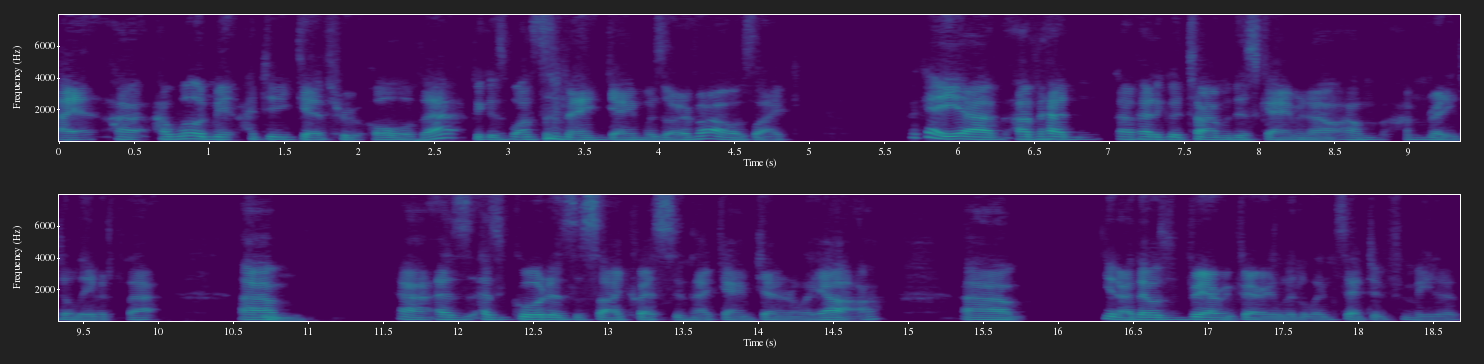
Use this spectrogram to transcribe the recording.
I, I I will admit I didn't get through all of that because once the main game was over, I was like, okay, yeah, I've, I've had I've had a good time with this game, and now I'm I'm ready to leave it at that. Um, uh, as as good as the side quests in that game generally are, um, you know, there was very very little incentive for me to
